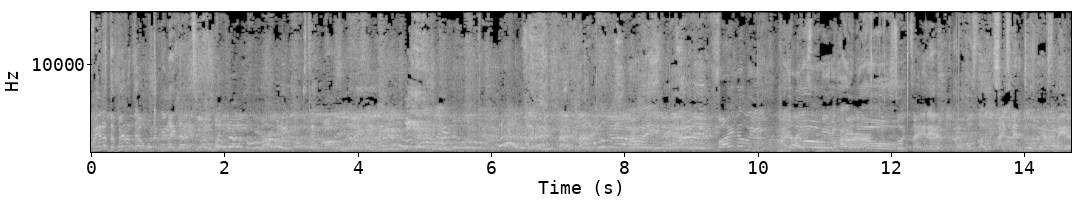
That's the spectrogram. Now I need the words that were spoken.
bit of the Espérate, espérate. I want to be like that too. Hold up. Finally, you guys meeting her. So excited. I was like, I can't do this. Made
